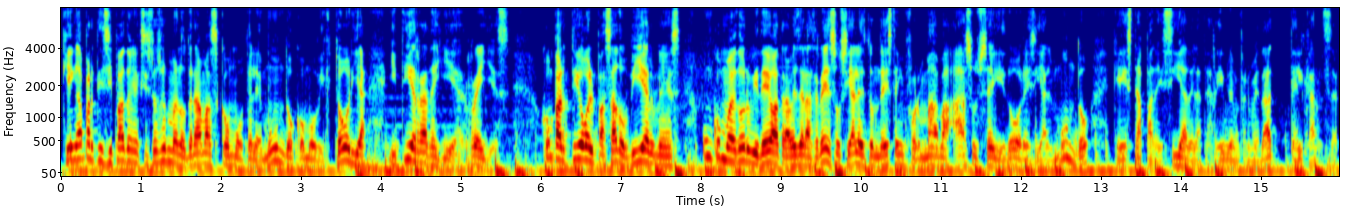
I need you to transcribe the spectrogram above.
quien ha participado en exitosos melodramas como Telemundo, como Victoria y Tierra de Reyes compartió el pasado viernes un conmovedor video a través de las redes sociales donde ésta informaba a sus seguidores y al mundo que ésta padecía de la terrible enfermedad del cáncer.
